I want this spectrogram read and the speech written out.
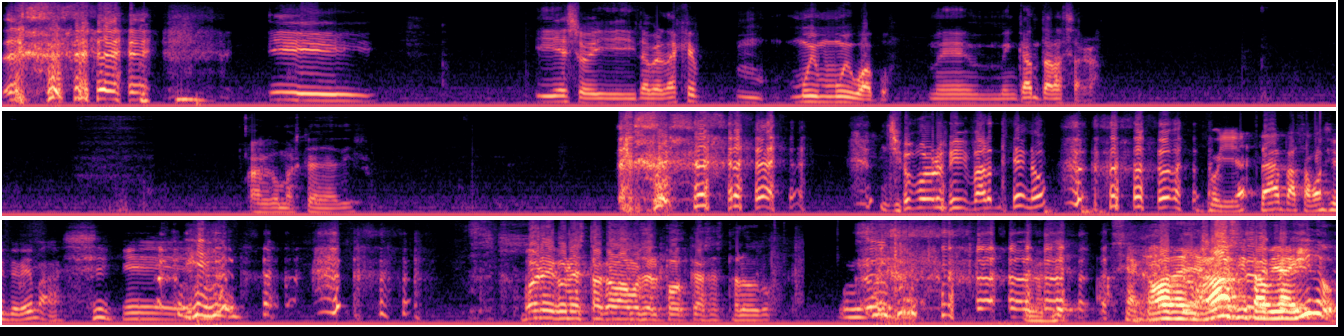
y, y, eso, y la verdad es que muy, muy guapo. Me, me encanta la saga. ¿Algo más que añadir? Yo por mi parte no. Pues ya está, pasamos siete temas. Así que. Bueno, y con esto acabamos el podcast. Hasta luego. Pero se, se acaba de llegar, si te había ido.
